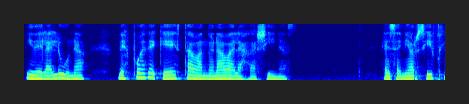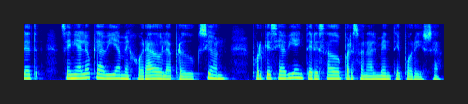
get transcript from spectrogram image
y de la luna después de que ésta abandonaba las gallinas. El señor Shiflet señaló que había mejorado la producción porque se había interesado personalmente por ella.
